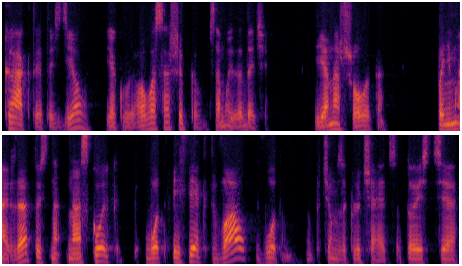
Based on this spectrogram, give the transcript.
как ты это сделал, я говорю, а у вас ошибка в самой задаче я нашел это. Понимаешь, да? То есть на, насколько вот эффект вау, вот он, в чем заключается. То есть э,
